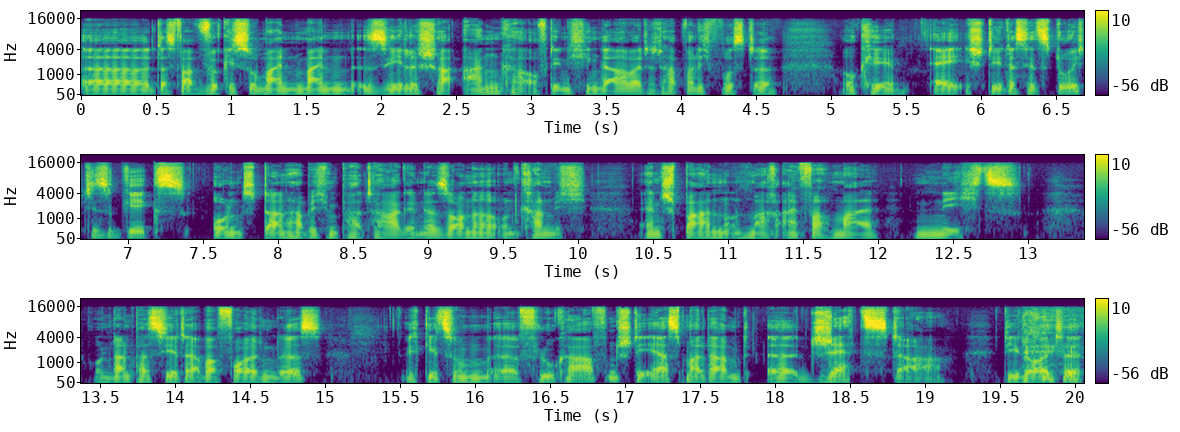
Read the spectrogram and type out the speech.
äh, das war wirklich so mein, mein seelischer Anker, auf den ich hingearbeitet habe, weil ich wusste, okay, ey, ich stehe das jetzt durch, diese Gigs, und dann habe ich ein paar Tage in der Sonne und kann mich entspannen und mache einfach mal nichts. Und dann passierte aber folgendes. Ich gehe zum äh, Flughafen, stehe erstmal da mit äh, Jetstar die Leute,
